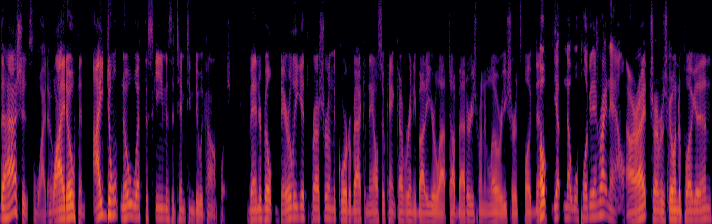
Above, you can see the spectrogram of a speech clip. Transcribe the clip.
the hashes, wide open. wide open. I don't know what the scheme is attempting to accomplish. Vanderbilt barely gets pressure on the quarterback, and they also can't cover anybody. Your laptop battery's running low. Are you sure it's plugged in? Oh, yep. No, we'll plug it in right now. All right. Trevor's going to plug it in.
